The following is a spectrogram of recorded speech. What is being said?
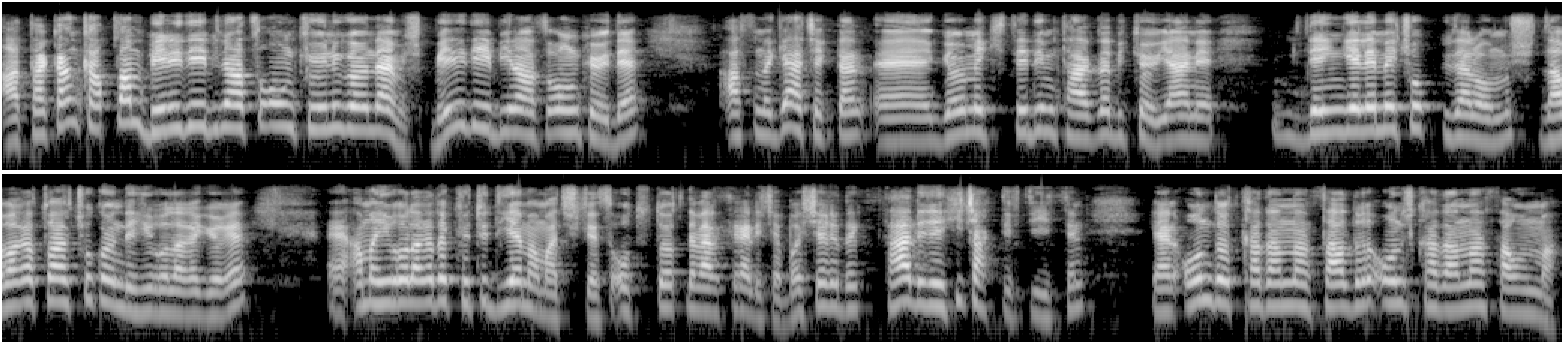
Atakan Kaplan belediye binası 10 köyünü göndermiş. Belediye binası 10 köyde aslında gerçekten e, görmek istediğim tarzda bir köy. Yani dengeleme çok güzel olmuş. Laboratuvar çok önde hero'lara göre. E, ama hero'lara da kötü diyemem açıkçası. 34 level kraliçe başarıdık. Sadece hiç aktif değilsin. Yani 14 kazanılan saldırı 13 kazanılan savunma.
